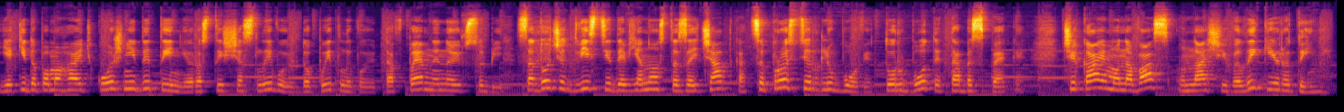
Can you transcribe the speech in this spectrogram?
які допомагають кожній дитині рости щасливою, допитливою та впевненою в собі. Садочок 290 зайчатка це простір любові, турботи та безпеки. Чекаємо на вас у нашій великій родині.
